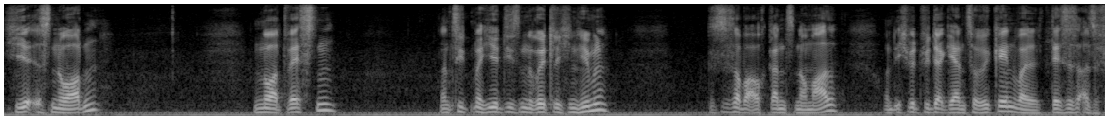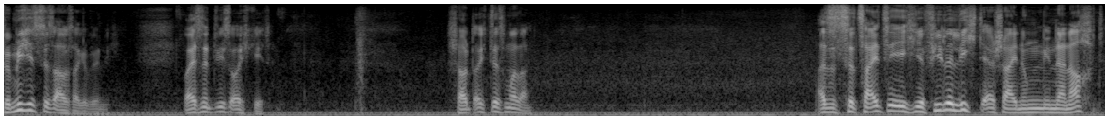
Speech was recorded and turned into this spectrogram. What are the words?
hier ist Norden, Nordwesten, dann sieht man hier diesen rötlichen Himmel. Das ist aber auch ganz normal. Und ich würde wieder gern zurückgehen, weil das ist, also für mich ist das außergewöhnlich. Ich weiß nicht, wie es euch geht. Schaut euch das mal an. Also zurzeit sehe ich hier viele Lichterscheinungen in der Nacht.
